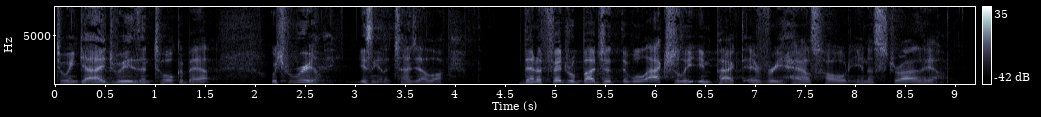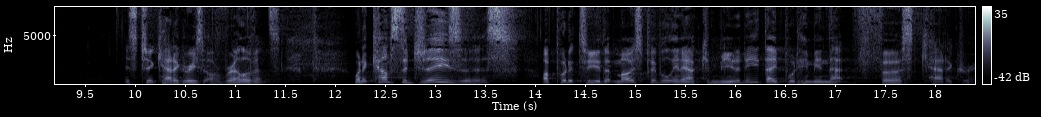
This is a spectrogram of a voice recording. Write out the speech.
to engage with and talk about, which really isn't going to change our life, than a federal budget that will actually impact every household in Australia. It's two categories of relevance. When it comes to Jesus, I put it to you that most people in our community, they put him in that first category.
